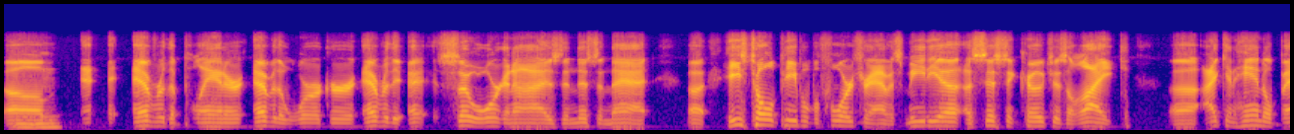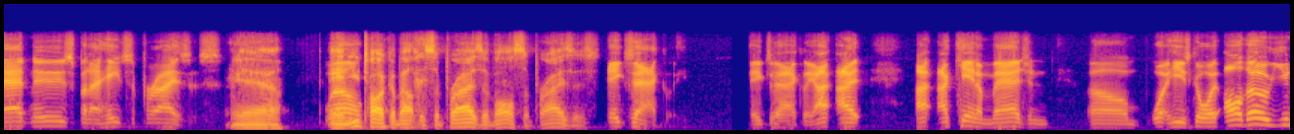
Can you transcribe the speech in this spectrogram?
Um, mm-hmm ever the planner, ever the worker, ever the so organized and this and that. Uh, he's told people before, Travis, media, assistant coaches alike, uh, I can handle bad news, but I hate surprises. Yeah. Well, and you talk about the surprise of all surprises. Exactly. Exactly. I, I, I, I can't imagine um, what he's going. Although you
